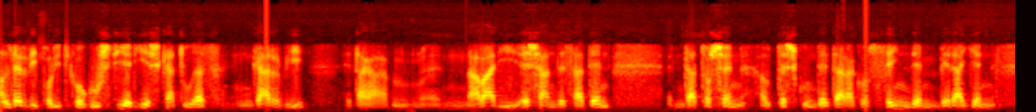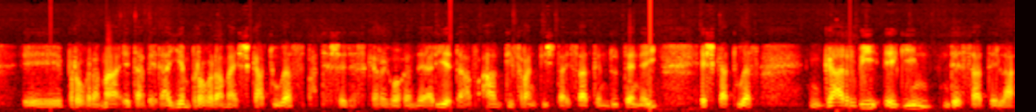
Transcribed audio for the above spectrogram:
alderdi politiko guztieri eskatuaz garbi, eta mm, nabari esan dezaten datozen hauteskundetarako zein den beraien e, programa eta beraien programa eskatuaz, batez ere ezkerrego jendeari eta antifrankista ezaten dutenei eskatuaz, garbi egin dezatela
